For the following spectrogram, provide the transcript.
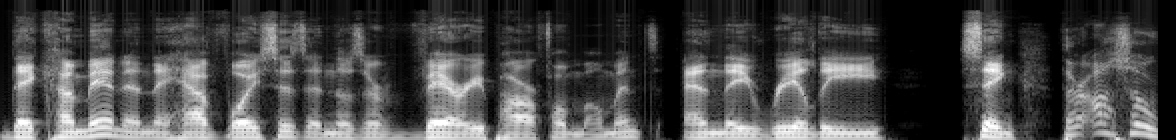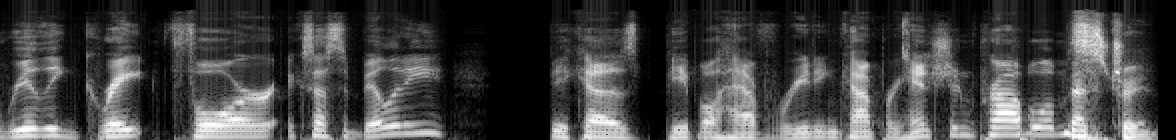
they come in and they have voices, and those are very powerful moments, and they really sing. They're also really great for accessibility because people have reading comprehension problems That's true.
